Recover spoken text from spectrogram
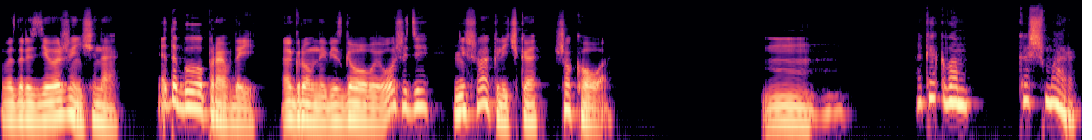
возразила женщина. Это было правдой. Огромной безголовой лошади не шла кличка Шокова. Ммм. А как вам кошмар?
